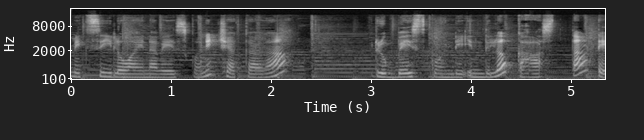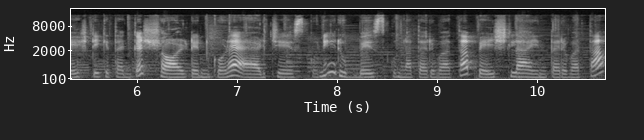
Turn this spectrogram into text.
మిక్సీలో అయినా వేసుకొని చక్కగా రుబ్బేసుకోండి. ఇందులో కాస్త టేస్టీకి తగ్గ సాల్ట్ని కూడా యాడ్ చేసుకొని రుబ్బేసుకున్న తర్వాత పేస్ట్లా అయిన తర్వాత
